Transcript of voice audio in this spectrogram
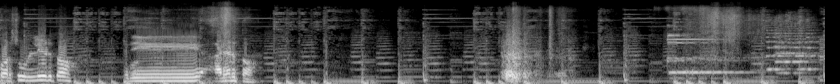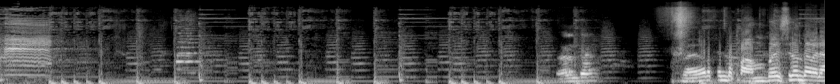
കുറച്ച് ഉള്ളി എടുത്തോ? ഒരു അര എടുത്തോ? വേറെന്താ? വേറെ എന്താ വില?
